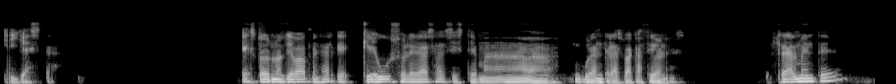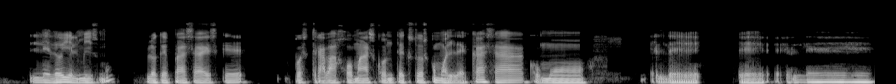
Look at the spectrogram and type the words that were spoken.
y ya está. Esto nos lleva a pensar que qué uso le das al sistema durante las vacaciones. Realmente le doy el mismo. Lo que pasa es que pues trabajo más con textos como el de casa, como el de eh, el de,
